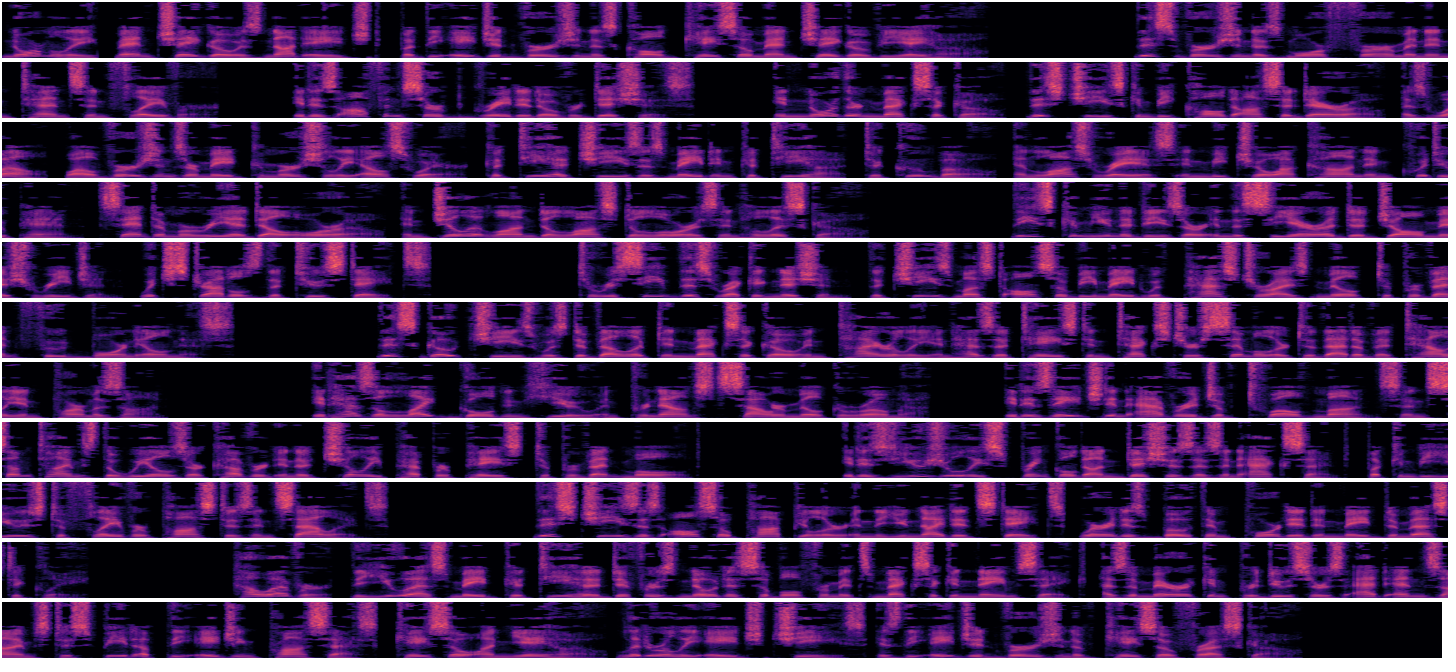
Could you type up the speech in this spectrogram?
Normally, manchego is not aged, but the aged version is called queso manchego viejo. This version is more firm and intense in flavor. It is often served grated over dishes. In northern Mexico, this cheese can be called asadero, as well, while versions are made commercially elsewhere. Cotija cheese is made in Cotija, Tocumbo, and Los Reyes in Michoacán and Quitupan, Santa Maria del Oro, and Jilotlán de los Dolores in Jalisco. These communities are in the Sierra de Jalmich region, which straddles the two states. To receive this recognition, the cheese must also be made with pasteurized milk to prevent food-borne illness. This goat cheese was developed in Mexico entirely and has a taste and texture similar to that of Italian Parmesan. It has a light golden hue and pronounced sour milk aroma. It is aged an average of 12 months and sometimes the wheels are covered in a chili pepper paste to prevent mold. It is usually sprinkled on dishes as an accent, but can be used to flavor pastas and salads. This cheese is also popular in the United States, where it is both imported and made domestically. However, the U.S.-made cotija differs noticeable from its Mexican namesake, as American producers add enzymes to speed up the aging process. Queso añejo literally aged cheese is the aged version of queso fresco.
